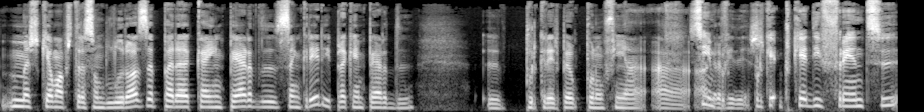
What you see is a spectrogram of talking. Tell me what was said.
mas que é uma abstração dolorosa para quem perde sem querer e para quem perde eh, por querer pôr- um fim à, à- à Sim, por- gravidez. porque, porque é diferente.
